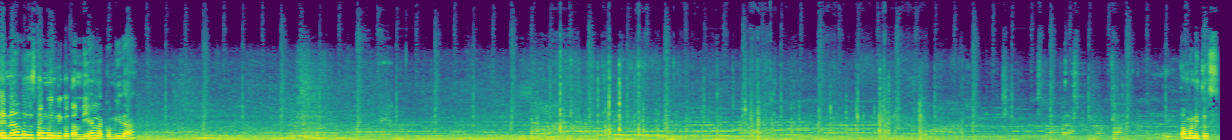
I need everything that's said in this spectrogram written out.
En ambos está muy rico también la comida. Están bonitos.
